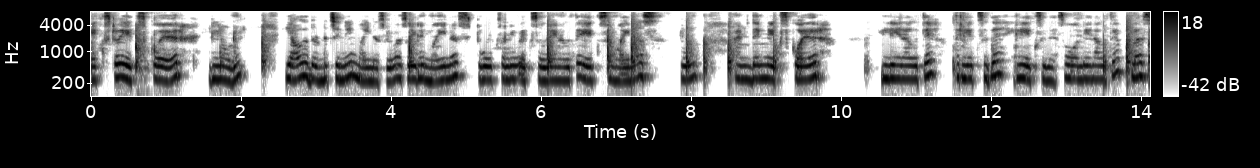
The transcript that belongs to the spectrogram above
next x square ಇಲ್ಲಿ ನೋಡಿ, ಯಾವುದು ದೊಡ್ಡ ಚಿಹ್ನೆ? ಮೈನಸ್ ಅಲ್ವಾ? ಸೊ ಇಲ್ಲಿ ಮೈನಸ್ ಟು ಎಕ್ಸ್ ಅಲ್ಲಿ ಎಕ್ಸ್ ಹೋದ್ರೆ ಏನಾಗುತ್ತೆ? X minus two and then x square ಇಲ್ಲಿ ಏನಾಗುತ್ತೆ? ತ್ರೀ ಎಕ್ಸ್ ಇದೆ, ಇಲ್ಲಿ ಎಕ್ಸ್ ಇದೆ. ಸೊ ಅಲ್ಲಿ ಏನಾಗುತ್ತೆ? ಪ್ಲಸ್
